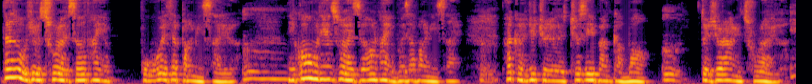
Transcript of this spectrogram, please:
但是我觉得出来之后他也不会再帮你塞了。嗯你光五天出来之后，他也不会再帮你塞嗯，他可能就觉得就是一般感冒，嗯，对，就让你出来了。哎，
